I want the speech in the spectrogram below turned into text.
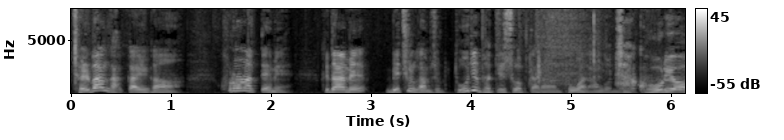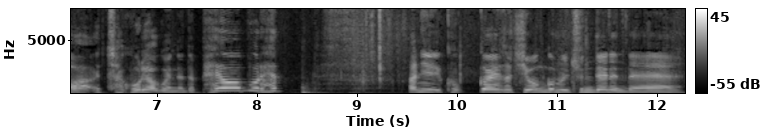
절반 가까이가 코로나 때문에 그 다음에 매출 감소 도저히 버틸 수 없다라는 보고가 나온 겁니다. 자, 고려, 자, 고려하고 있는데 폐업을 했, 아니 국가에서 지원금을 준다는데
